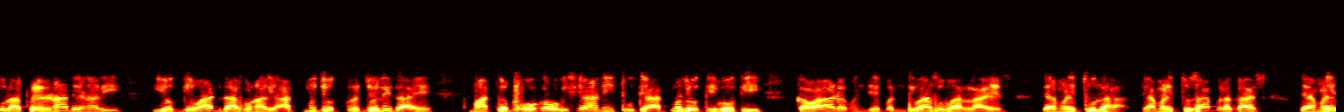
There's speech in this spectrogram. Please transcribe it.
तुला प्रेरणा देणारी योग्य वाट दाखवणारी आत्मज्योत प्रज्वलित आहे. मात्र भोग विषयाने तू त्या आत्मज्योती भोवती कवाड म्हणजे बंदिवास उभारला आहेस. त्यामुळे तुला त्यामुळे तुझा प्रकाश त्यामुळे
